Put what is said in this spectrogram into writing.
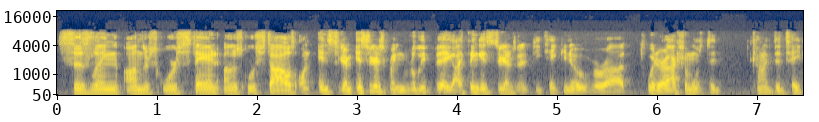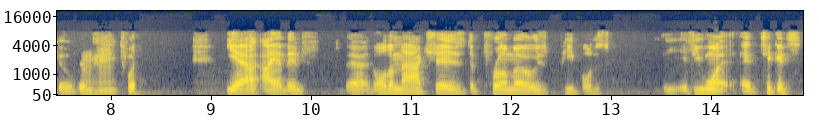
Sizzling underscore Stan underscore Stylez on Instagram. Instagram's becoming really big. I think Instagram's going to be taking over uh, Twitter. Actually, almost did kind of did take over Mhm. yeah, I have been uh, all the matches, the promos. People just if you want uh, tickets,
